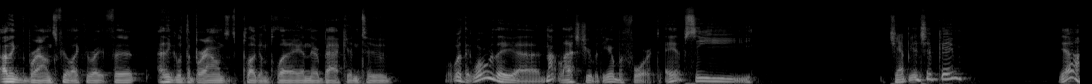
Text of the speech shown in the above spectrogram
I think the Browns feel like the right fit. I think with the Browns, it's plug and play, and they're back into what were they? What were they? Uh, not last year, but the year before. AFC championship game. Yeah,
